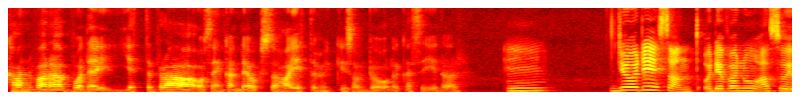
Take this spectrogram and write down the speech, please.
kan vara både jättebra och sen kan det också ha jättemycket som dåliga sidor. Mm. Ja, det är sant. Och det var nog alltså...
